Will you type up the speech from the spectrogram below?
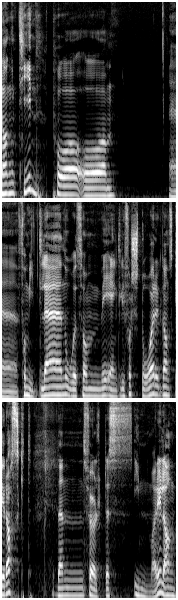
lang tid på å eh, formidle noe som vi egentlig forstår ganske raskt. Den føltes innmari lang,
